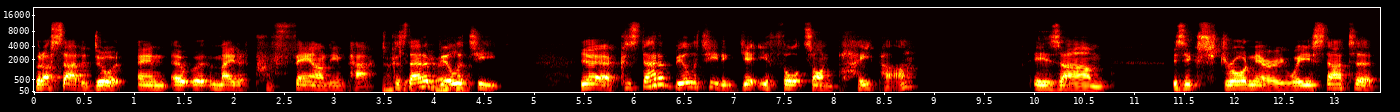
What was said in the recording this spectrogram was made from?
But I started to do it and it, made a profound impact because that ability, that. yeah, because that ability to get your thoughts on paper is um is extraordinary where you start to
